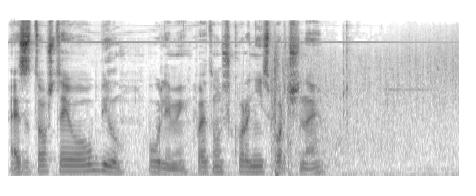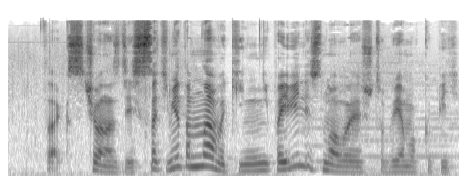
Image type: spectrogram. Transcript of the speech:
А из-за того, что я его убил пулями. Поэтому шкура не испорченная. Так, что у нас здесь? Кстати, мне там навыки не появились новые, чтобы я мог купить.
